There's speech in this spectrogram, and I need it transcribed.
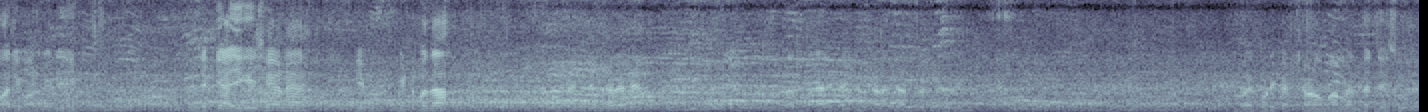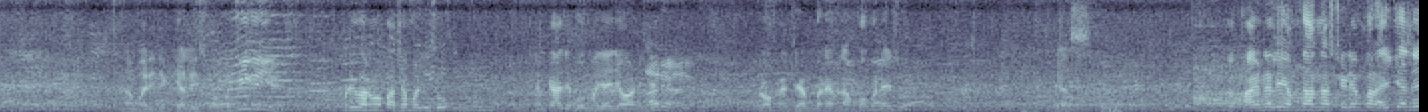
અમારી ઓલરેડી જગ્યા આવી ગઈ છે અને ટીમ મીટ બધા પ્રેક્ટિસ કરે છે. સરસ મજાની પ્રેક્ટિસ કરે છે હવે થોડીક જ ક્ષણોમાં અમે અંદર જઈશું અને અમારી જગ્યા લઈશું હવે થોડી વારમાં પાછા મળીશું. કેમ કે આજે બહુ મજા આવી જવાની છે. બ્લોગને જેમ બને એમ લાંબો બનાવીશું યસ તો ફાઇનલી અમદાવાદના સ્ટેડિયમ પર આવી ગયા છે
